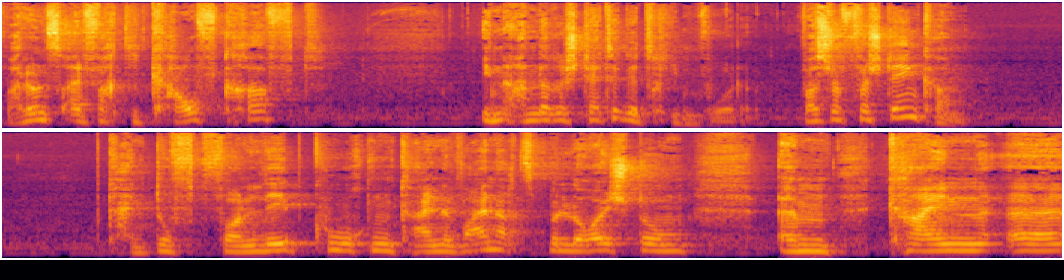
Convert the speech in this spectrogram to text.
weil uns einfach die Kaufkraft in andere Städte getrieben wurde. Was ich auch verstehen kann. Kein Duft von Lebkuchen, keine Weihnachtsbeleuchtung, ähm, kein, äh,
